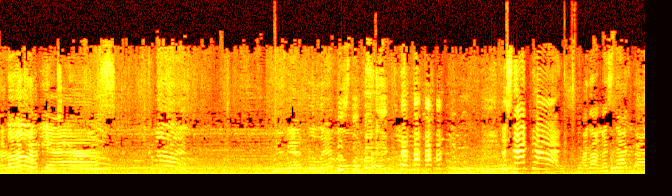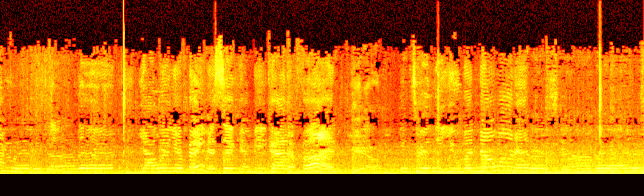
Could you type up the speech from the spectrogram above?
Everyone, Oh, caffeine yes. cheers. Come on. You get the limo. This the bag. The snack packs. I got my snack pack. Yeah, when you're famous, it can be kind of fun. Yeah. It's really you, but no one ever discovers.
